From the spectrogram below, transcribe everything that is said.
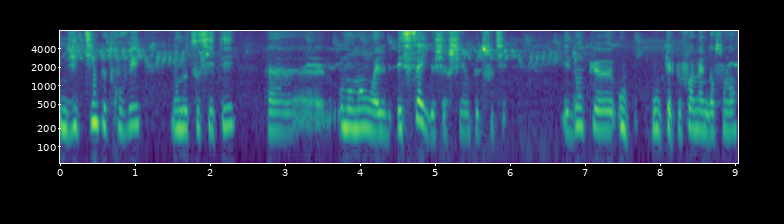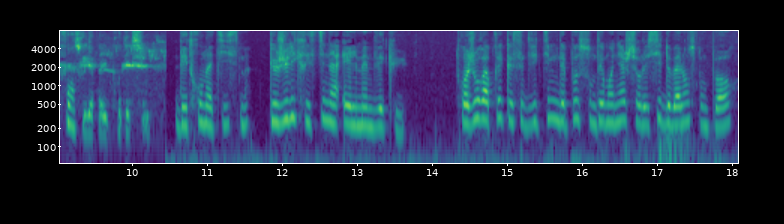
une victime peut trouver dans notre société euh, au moment où elle essaye de chercher un peu de soutien. Et donc, ou, ou quelquefois même dans son enfance où il n'y a pas eu de protection. Des traumatismes que Julie Christine a elle-même vécu. Trois jours après que cette victime dépose son témoignage sur le site de Balance ton port,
